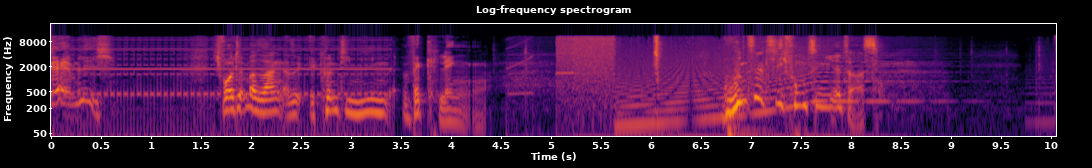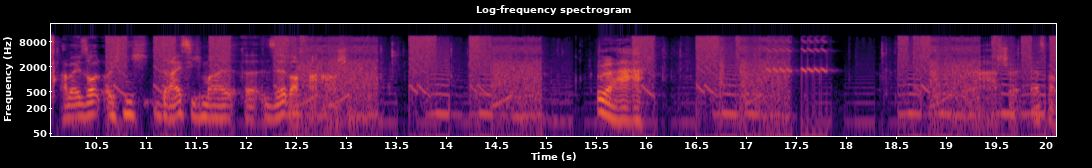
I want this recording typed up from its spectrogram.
Dämlich! Ich wollte immer sagen, also ihr könnt die Minen weglenken. Grundsätzlich funktioniert das. Aber ihr sollt euch nicht 30 Mal äh, selber verarschen. Uah. Ah, schön. Erstmal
